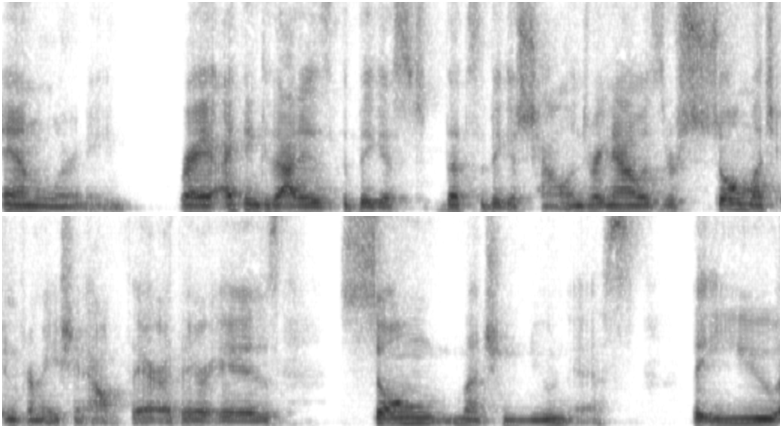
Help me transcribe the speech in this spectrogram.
and learning. Right. I think that is the biggest. That's the biggest challenge right now. Is there's so much information out there. There is so much newness that you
